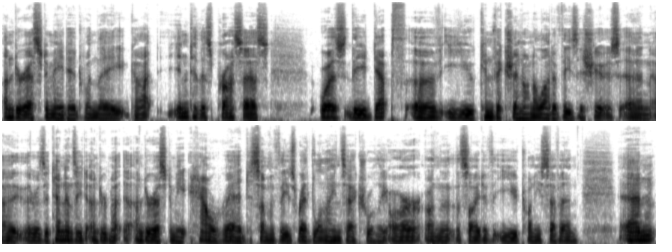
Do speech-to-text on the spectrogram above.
underestimated when they got into this process was the depth of EU conviction on a lot of these issues, and uh, there is a tendency to under, underestimate how red some of these red lines actually are on the, the side of the EU 27. And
